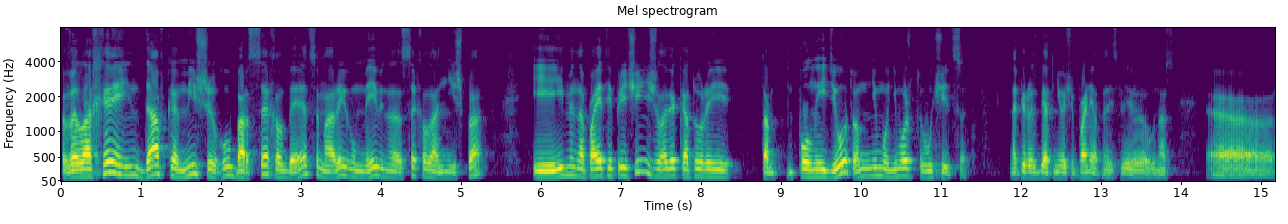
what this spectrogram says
Велахейн давка миши губар сехал беэцем арейгу мейвина сехала нишпа. И именно по этой причине человек, который там полный идиот, он не, не может учиться. На первый взгляд не очень понятно, если у нас э,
